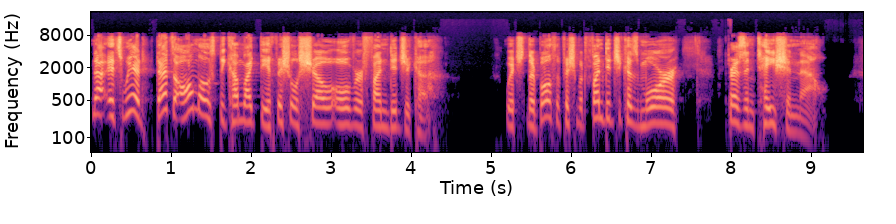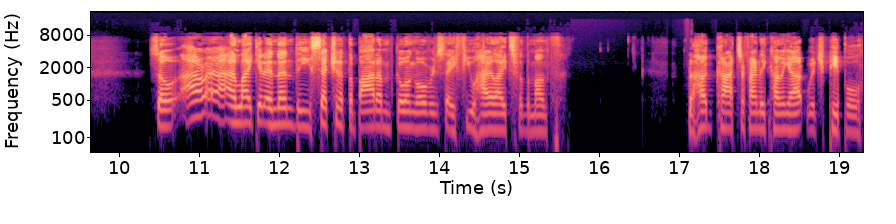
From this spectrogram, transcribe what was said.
Now it's weird. That's almost become like the official show over Fundigica, which they're both official, but Fundigica's more presentation now. So I I like it, and then the section at the bottom going over just a few highlights for the month. The hug cots are finally coming out, which people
